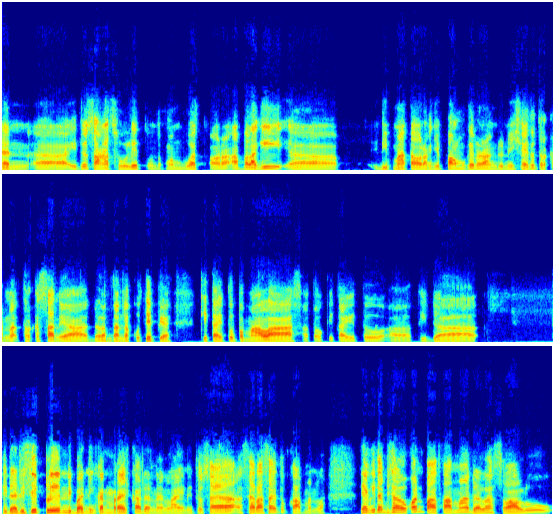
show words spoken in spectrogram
dan uh, itu sangat sulit untuk membuat orang apalagi uh, di mata orang Jepang mungkin orang Indonesia itu terkena terkesan ya dalam tanda kutip ya kita itu pemalas atau kita itu uh, tidak tidak disiplin dibandingkan mereka dan lain-lain itu saya saya rasa itu common lah. Yang kita bisa lakukan pertama adalah selalu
